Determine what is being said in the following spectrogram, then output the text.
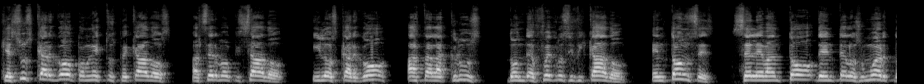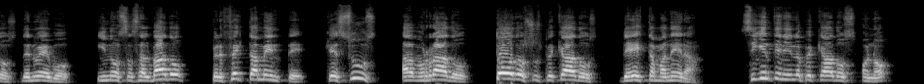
Jesús cargó con estos pecados al ser bautizado y los cargó hasta la cruz donde fue crucificado. Entonces se levantó de entre los muertos de nuevo y nos ha salvado perfectamente. Jesús ha borrado todos sus pecados de esta manera. ¿Siguen teniendo pecados o no?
